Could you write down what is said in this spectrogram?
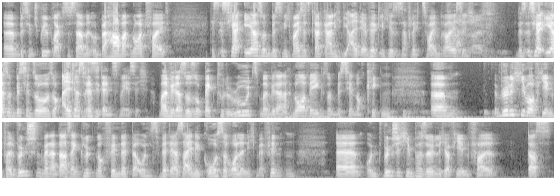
Äh, ein bisschen Spielpraxis sammeln und bei Harvard Nordfight, das ist ja eher so ein bisschen, ich weiß jetzt gerade gar nicht, wie alt er wirklich ist, ist er vielleicht 32? 32. Das ist ja eher so ein bisschen so, so Altersresidenzmäßig. Mal wieder so, so back to the roots, mal wieder nach Norwegen, so ein bisschen noch kicken. Ähm, würde ich ihm auf jeden Fall wünschen, wenn er da sein Glück noch findet. Bei uns wird er seine große Rolle nicht mehr finden. Ähm, und wünsche ich ihm persönlich auf jeden Fall, dass,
